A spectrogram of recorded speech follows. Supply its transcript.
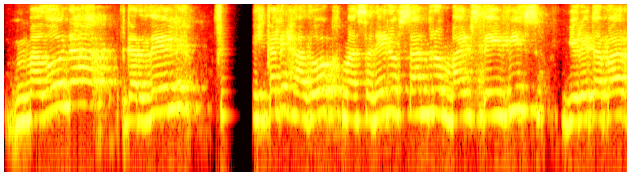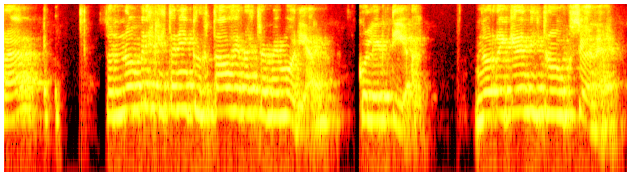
Madonna, Gardel, fiscales ad hoc, Manzanero, Sandro, Miles Davis, Violeta Parra, son nombres que están incrustados en nuestra memoria colectiva. No requieren de instrucciones.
